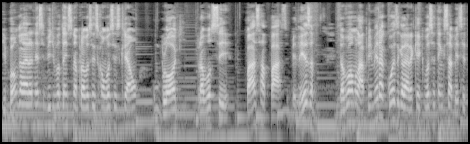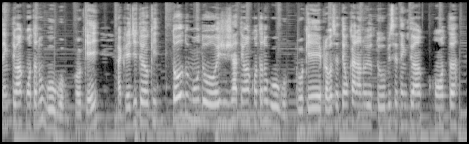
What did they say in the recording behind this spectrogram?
E bom galera, nesse vídeo vou estar ensinando pra vocês como vocês criar um, um blog pra você Passo a passo, beleza? Então vamos lá, primeira coisa galera, que é que você tem que saber Você tem que ter uma conta no Google, ok? Acredito eu que todo mundo hoje já tem uma conta no Google Porque pra você ter um canal no YouTube, você tem que ter uma conta no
